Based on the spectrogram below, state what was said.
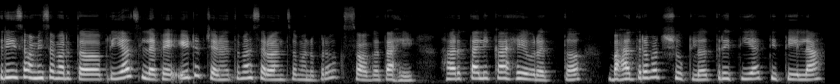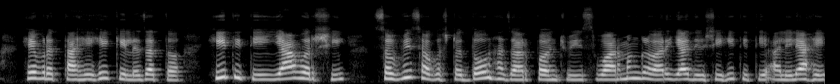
श्री स्वामी समर्थ प्रियाच लफे यूट्यूब चॅनल तुम्हाला सर्वांचं मनपूर्वक स्वागत आहे. हरतालिका हे व्रत भाद्रपद शुक्ल तृतीय तिथीला हे व्रत आहे हे केलं जातं. ही तिथी यावर्षी सव्वीस ऑगस्ट दोन हजार पंचवीस वार मंगळवार या दिवशी ही तिथी आलेली आहे.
